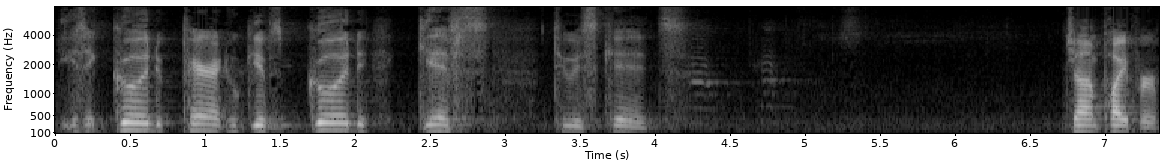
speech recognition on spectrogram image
He's a good parent who gives good gifts to his kids. John Piper,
